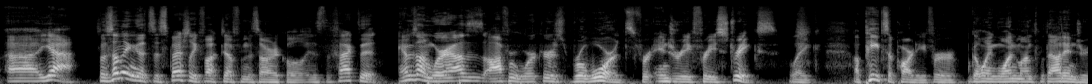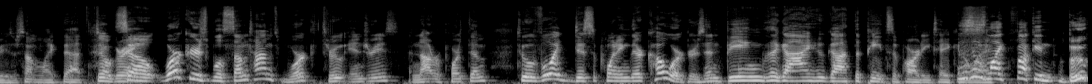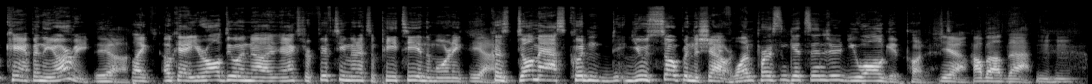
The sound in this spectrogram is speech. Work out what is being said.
Uh, yeah. So something that's especially fucked up from this article is the fact that Amazon warehouses offer workers rewards for injury-free streaks, like a pizza party for going one month without injuries or something like that. So great. So workers will sometimes work through injuries and not report them to avoid disappointing their coworkers and being the guy who got the pizza party taken This away. is like fucking boot camp in the army. Yeah. Like, okay, you're all doing uh, an extra 15 minutes of PT in the morning Yeah. because dumbass couldn't d- use soap in the shower. If one person gets injured, you all get punished. Yeah. How about that?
